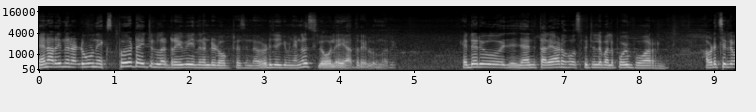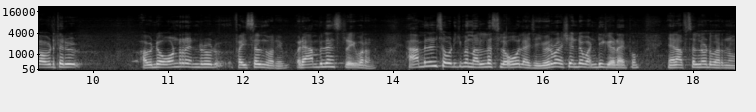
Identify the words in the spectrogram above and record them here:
ഞാൻ അറിയുന്ന രണ്ട് മൂന്ന് എക്സ്പേർട്ട് ആയിട്ടുള്ള ഡ്രൈവ് ചെയ്യുന്ന രണ്ട് ഡോക്ടേഴ്സ് ഉണ്ട്. അവരോട് ചോദിക്കുമ്പോൾ ഞങ്ങൾ സ്ലോലേ യാത്രയുള്ളൂ എന്ന് പറയും. എന്റെ ഒരു ഞാൻ തലയാട് ഹോസ്പിറ്റലിൽ പലപ്പോഴും പോകാറുണ്ട് അവിടെ ചെല്ലുമ്പോൾ അവിടുത്തെ ഒരു അവന്റെ ഓണർ എന്റെ ഒരു ഫൈസൽ എന്ന് പറയും. ഒരു ആംബുലൻസ് ഡ്രൈവറാണ് ആംബുലൻസ് ഓടിക്കുമ്പോൾ നല്ല സ്ലോയിലാണ് ചെയ്യും. ഒരു പ്രാവശ്യം എന്റെ വണ്ടി കേടായപ്പം ഞാൻ അഫ്സലിനോട് പറഞ്ഞു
